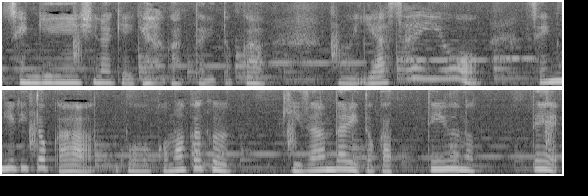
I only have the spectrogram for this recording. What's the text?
千切りにしなきゃいけなかったりとか 野菜を千切りとかこう細かく刻んだりとかっていうのって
